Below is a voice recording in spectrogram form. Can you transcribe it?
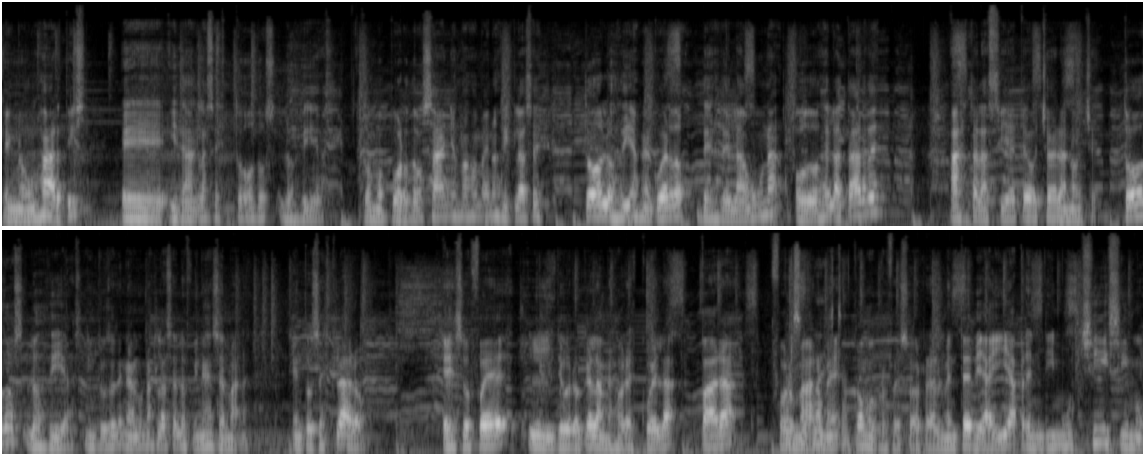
en Novus Artis, eh, y dar clases todos los días. Como por dos años más o menos, di clases todos los días, me acuerdo, desde la 1 o 2 de la tarde hasta las 7, 8 de la noche. Todos los días. Incluso tenía algunas clases los fines de semana. Entonces, claro, eso fue yo creo que la mejor escuela para formarme como profesor. Realmente de ahí aprendí muchísimo,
